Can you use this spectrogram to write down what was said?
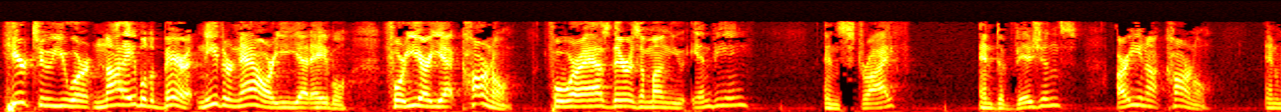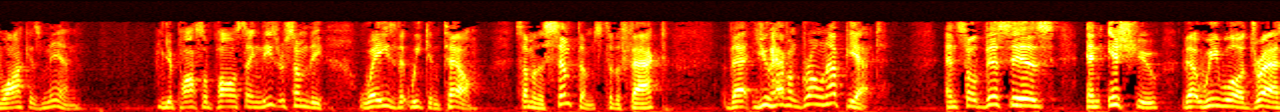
hereto you were not able to bear it, neither now are ye yet able, for ye are yet carnal. For whereas there is among you envying and strife and divisions, are ye not carnal and walk as men? The Apostle Paul is saying these are some of the ways that we can tell some of the symptoms to the fact that you haven't grown up yet. And so this is an issue that we will address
